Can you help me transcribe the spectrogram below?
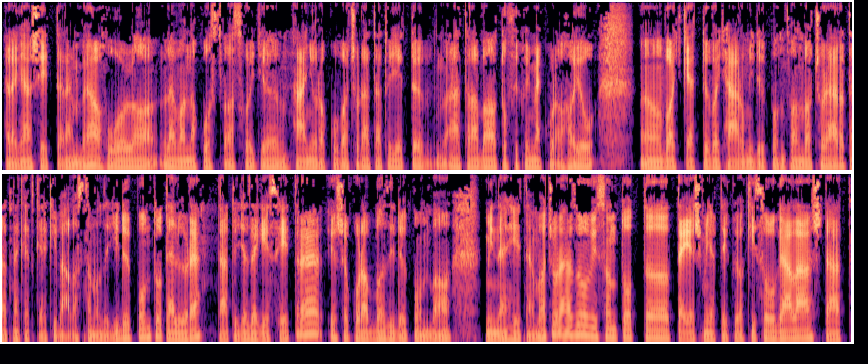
elegáns étterembe, ahol a, le vannak osztva az, hogy hány órakor vacsorát, tehát hogy egy több, általában attól függ, hogy mekkora a hajó, vagy kettő vagy három időpont van vacsorára, tehát neked kell kiválasztanod egy időpontot előre, tehát ugye az egész hétre, és akkor abban az időpontban minden héten vacsorázol, viszont ott teljes mértékű a kiszolgálás, tehát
